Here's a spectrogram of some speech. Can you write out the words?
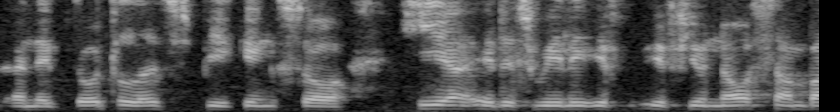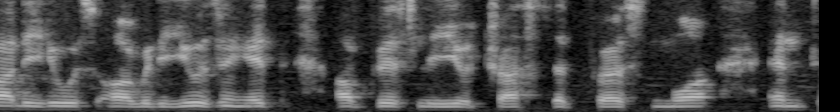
anecdotal speaking. So here it is really if if you know somebody who is already using it, obviously you trust that person more. And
